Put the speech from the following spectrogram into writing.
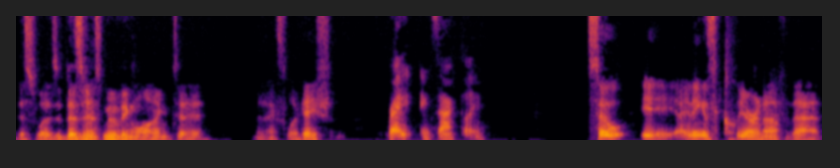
This was a business moving along to the next location. Right, exactly. So I think it's clear enough that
